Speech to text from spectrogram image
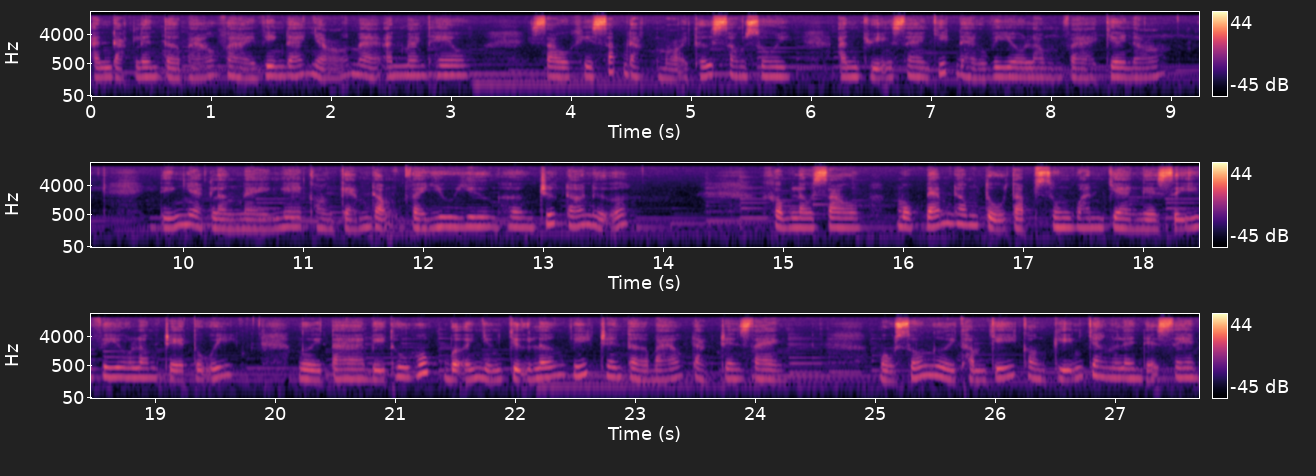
anh đặt lên tờ báo vài viên đá nhỏ mà anh mang theo. Sau khi sắp đặt mọi thứ xong xuôi, anh chuyển sang chiếc đàn violon và chơi nó. Tiếng nhạc lần này nghe còn cảm động và du dương hơn trước đó nữa. Không lâu sau, một đám đông tụ tập xung quanh chàng nghệ sĩ violon trẻ tuổi. Người ta bị thu hút bởi những chữ lớn viết trên tờ báo đặt trên sàn. Một số người thậm chí còn kiển chân lên để xem.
